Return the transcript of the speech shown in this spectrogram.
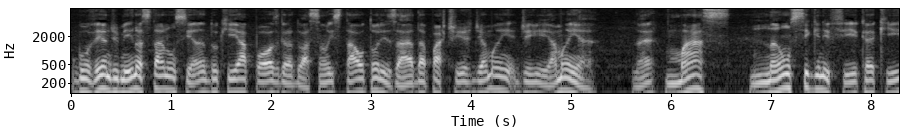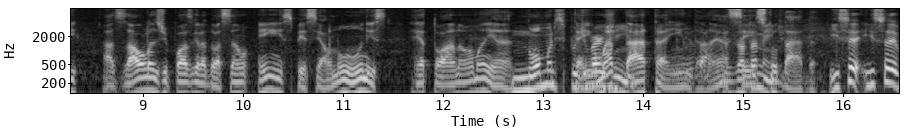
O governo de Minas está anunciando que a pós-graduação está autorizada a partir de amanhã, de amanhã né? mas não significa que as aulas de pós-graduação, em especial no UNES, retornam amanhã. No município Tem de Varginha. uma data ainda, né, a ser estudada. Isso, é, isso é,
